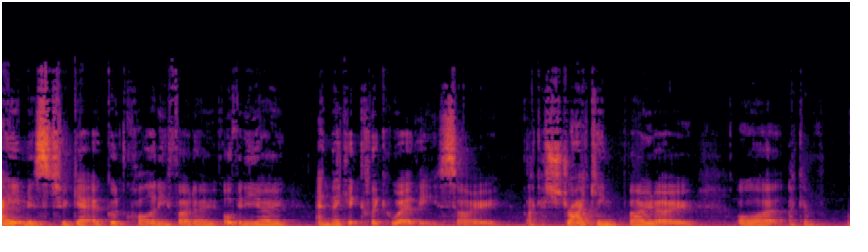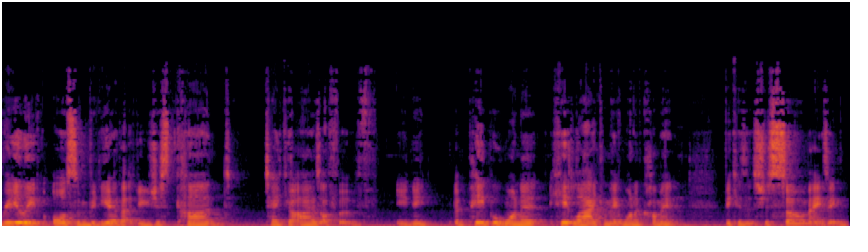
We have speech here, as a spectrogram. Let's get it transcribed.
aim is to get a good quality photo or video and make it click worthy. So like a striking photo or like a really awesome video that you just can't take your eyes off of. You need people want to hit like and they want to comment because it's just so amazing.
